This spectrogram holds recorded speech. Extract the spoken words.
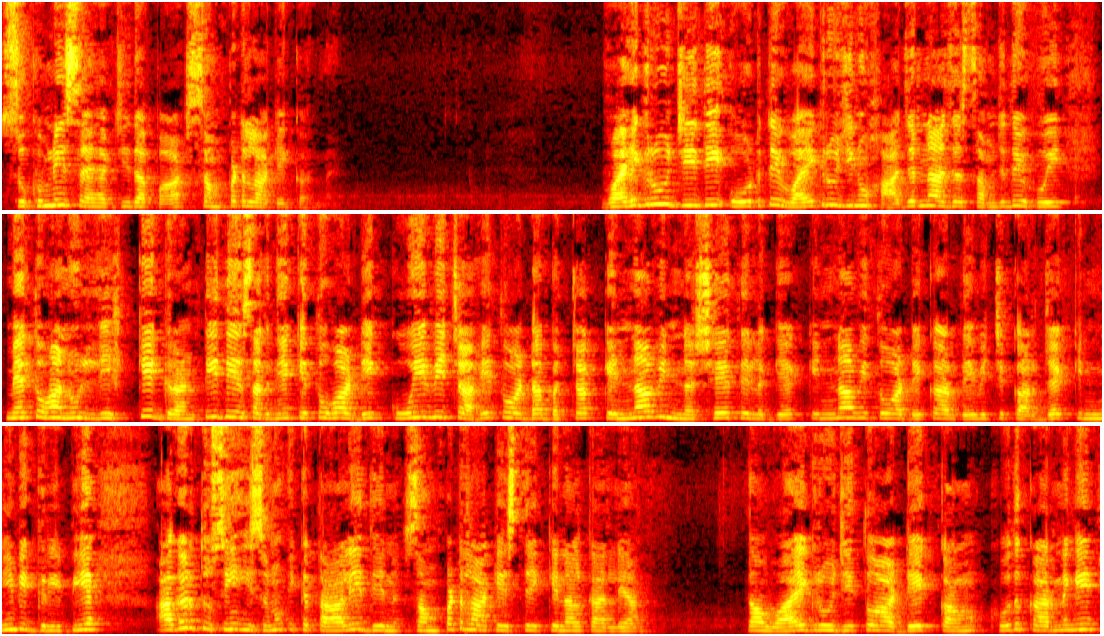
ਸੁਖਮਨੀ ਸਾਹਿਬ ਜੀ ਦਾ ਪਾਠ ਸੰਪਟ ਲਾ ਕੇ ਕਰਨਾ ਹੈ। ਵਾਹਿਗੁਰੂ ਜੀ ਦੀ ਓਟ ਤੇ ਵਾਹਿਗੁਰੂ ਜੀ ਨੂੰ ਹਾਜ਼ਰ ਨਾਜ਼ਰ ਸਮਝਦੇ ਹੋਏ ਮੈਂ ਤੁਹਾਨੂੰ ਲਿਖ ਕੇ ਗਰੰਟੀ ਦੇ ਸਕਦੀ ਹਾਂ ਕਿ ਤੁਹਾਡੀ ਕੋਈ ਵੀ, ਚਾਹੇ ਤੁਹਾਡਾ ਬੱਚਾ ਕਿੰਨਾ ਵੀ ਨਸ਼ੇ ਤੇ ਲੱਗਿਆ, ਕਿੰਨਾ ਵੀ ਤੁਹਾਡੇ ਘਰ ਦੇ ਵਿੱਚ ਕਰਜ਼ਾ ਕਿੰਨੀ ਵੀ ਗਰੀਬੀ ਹੈ, ਅਗਰ ਤੁਸੀਂ ਇਸ ਨੂੰ 41 ਦਿਨ ਸੰਪਟ ਲਾ ਕੇ ਇਸ ਤਰੀਕੇ ਨਾਲ ਕਰ ਲਿਆ ਤਾਂ ਵਾਹਿਗੁਰੂ ਜੀ ਤੁਹਾਡੇ ਕੰਮ ਖੁਦ ਕਰਨਗੇ।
